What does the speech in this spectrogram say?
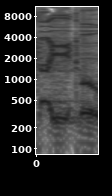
Three, two,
